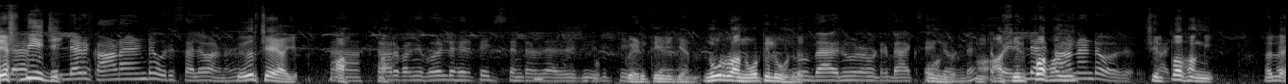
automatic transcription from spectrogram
ലക്ഷ്മി ജി. എല്ലാരും കാണേണ്ട ഒരു സ്ഥലമാണ്. തീർച്ചയായും. സാറ് പറഞ്ഞ വേൾഡ് ഹെറിറ്റേജ് സെന്ററിൽ എടുത്തിരിക്കുകയാണ്. നൂറ് രൂപ നോട്ടിലും ഉണ്ട്. ശില്പഭംഗി. ശില്പഭംഗി. അല്ലേ?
